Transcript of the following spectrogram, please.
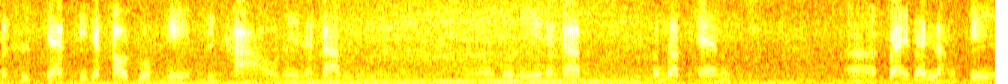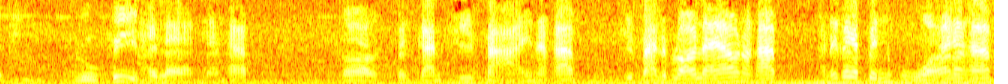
ก็คือแจ็คที่จะเข้าตัวเกจสีขาวนี่นะครับตัวนี้นะครับสำหรับแทนอ่าใส่ด้านหลังเกจลูฟี่ไทยแลนด์นะครับ ก็เป็นการที่สายนะครับที่สายเรียบร้อยแล้วนะครับ อันนี้ก็จะเป็นหัวนะครับ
